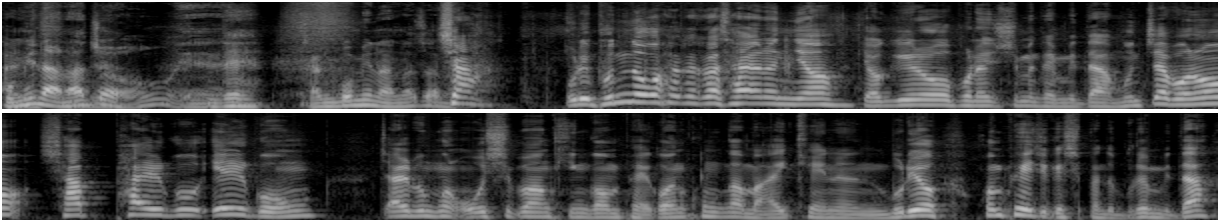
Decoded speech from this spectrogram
고민 안 하죠. 예. 네. 장고민 안 하잖아요. 자, 우리 분노가 할까가 사연은요 여기로 보내주시면 됩니다. 문자번호 샵 #8910 짧은 건 50원, 긴 건 100원, 콩과 마이케이는 무료. 홈페이지 게시판도 무료입니다.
